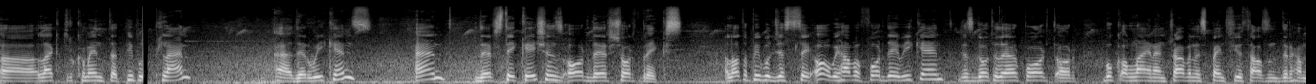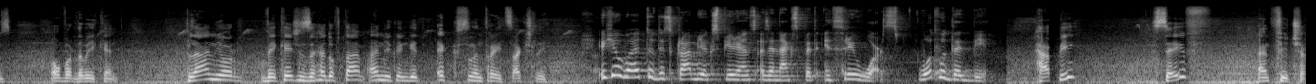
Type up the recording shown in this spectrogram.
uh, like to recommend that people plan uh, their weekends and their staycations or their short breaks. A lot of people just say, oh, we have a four day weekend, just go to the airport or book online and travel and spend a few thousand dirhams over the weekend. Plan your vacations ahead of time and you can get excellent rates actually. If you were to describe your experience as an expat in three words, what would that be? Happy, safe, and future.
